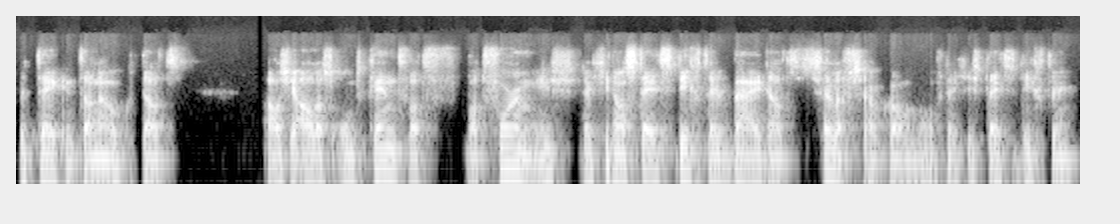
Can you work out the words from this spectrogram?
betekent dan ook dat als je alles ontkent wat, wat vorm is, dat je dan steeds dichter bij dat zelf zou komen. Of dat je steeds dichter,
